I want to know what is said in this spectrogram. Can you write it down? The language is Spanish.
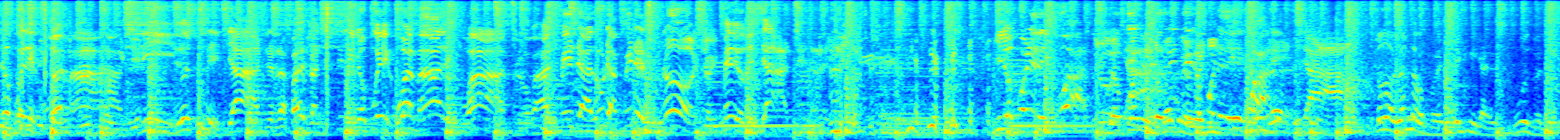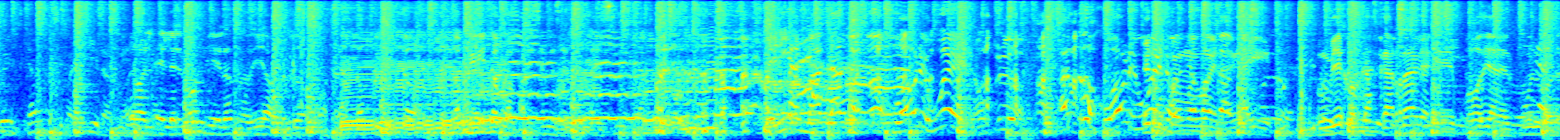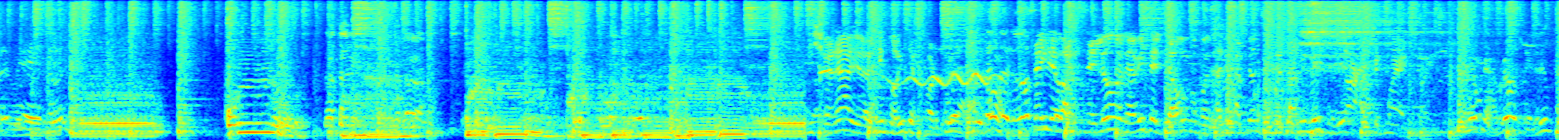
No puede jugar más, querido, es un desastre. Rafael Franceschi no puede jugar más de cuatro. Alpera, dura pena es un ocho y medio desastre. Y lo pone de cuatro. Lo pone de cuatro ¿por qué lo pone de cuatro. Ya. Todo hablando como de técnica del fútbol, cada uno hace cualquiera, ¿no? El, el del Bondi el otro día, boludo, dos pibitos, dos pibitos con aparición de 75. Venían matando a todos jugadores buenos, boludo. A todos jugadores buenos un viejo cascarrabia que odia en el fútbol. Millonario, los tipos, viste, fortuna. Seis de Barcelona, viste, el chabón como salió campeón 50 mil veces. y, ¡Ay, qué bueno! Era una broma, le dio un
